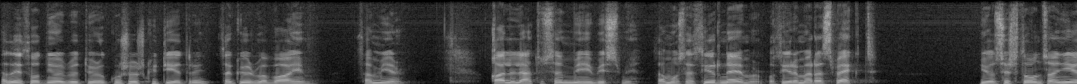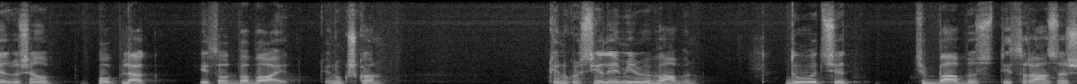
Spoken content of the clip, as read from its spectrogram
edhe i thot njërit prej tyre, kush është ky tjetri, tha ky është baba im, Tha mirë. Qale la tusemmihi bismih, tha mos e thirr në emër, po thirre me respekt. Jo siç thonë ca njerëz për shembull, o plak, i thot babait, kjo nuk shkon. Kjo nuk është sjellje e mirë me babën. Duhet që që babës t'i thërrasësh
